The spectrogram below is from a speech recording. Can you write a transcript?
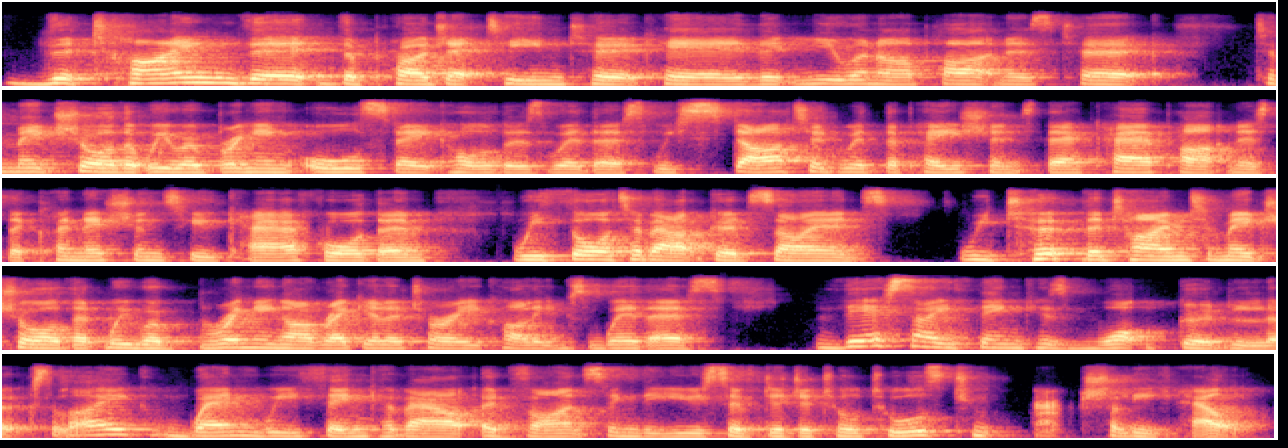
the time that the project team took here, that you and our partners took to make sure that we were bringing all stakeholders with us, we started with the patients, their care partners, the clinicians who care for them. We thought about good science We took the time to make sure that we were bringing our regulatory colleagues with us. This, I think, is what good looks like when we think about advancing the use of digital tools to actually help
